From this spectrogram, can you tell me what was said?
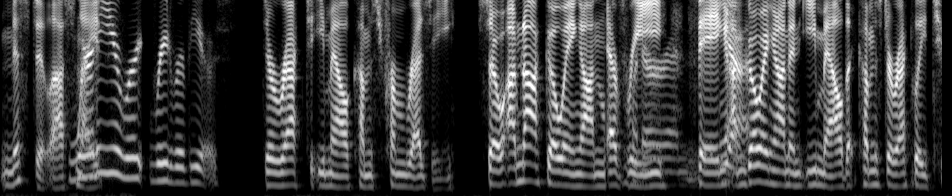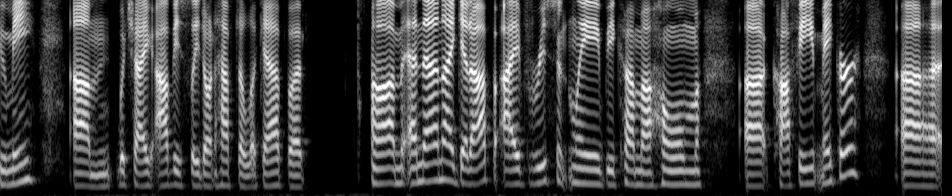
missed it last Where night. Where do you re- read reviews? Direct email comes from Resy. So I'm not going on everything. Yeah. I'm going on an email that comes directly to me, um, which I obviously don't have to look at. But um, and then I get up. I've recently become a home uh, coffee maker. Uh,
